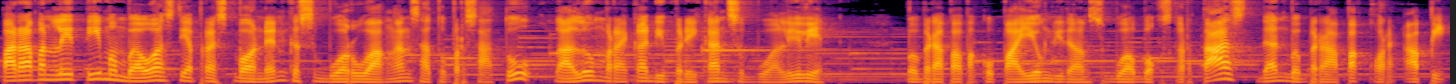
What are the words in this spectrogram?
Para peneliti membawa setiap responden ke sebuah ruangan satu persatu, lalu mereka diberikan sebuah lilin, beberapa paku payung di dalam sebuah box kertas, dan beberapa korek api.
